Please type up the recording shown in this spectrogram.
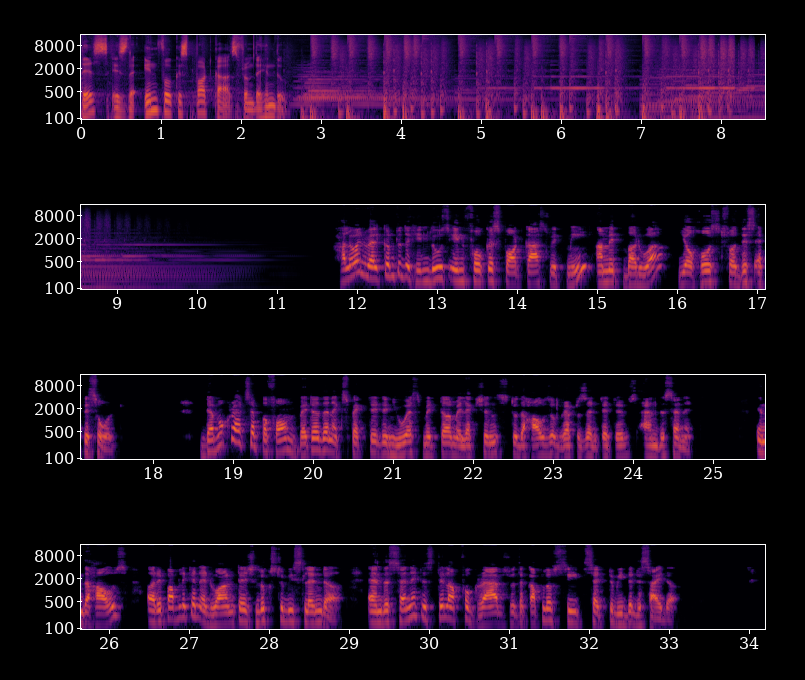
This is the In Focus podcast from The Hindu. Hello and welcome to the Hindus in Focus podcast with me, Amit Baruah, your host for this episode. Democrats have performed better than expected in US midterm elections to the House of Representatives and the Senate. In the House, a Republican advantage looks to be slender, and the Senate is still up for grabs with a couple of seats set to be the decider.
